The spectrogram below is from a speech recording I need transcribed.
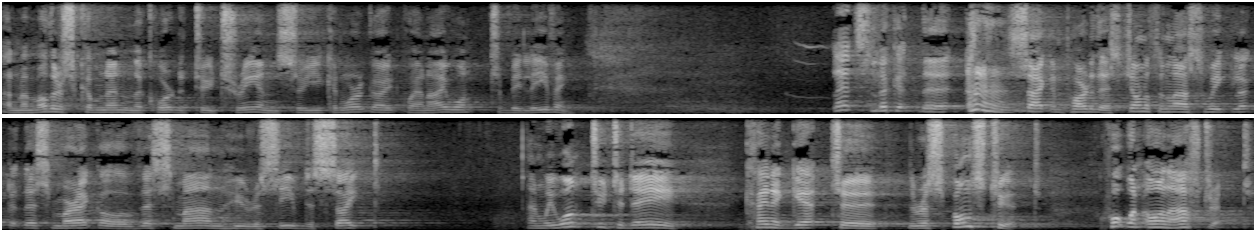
And my mother's coming in in the quarter to two train, so you can work out when I want to be leaving. Let's look at the second part of this. Jonathan last week looked at this miracle of this man who received a sight. And we want to today kind of get to the response to it. What went on after it?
